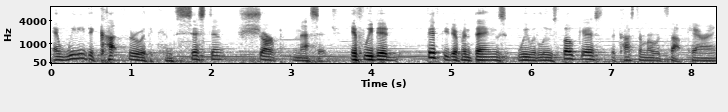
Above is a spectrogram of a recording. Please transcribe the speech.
And we need to cut through with a consistent, sharp message. If we did 50 different things, we would lose focus, the customer would stop caring.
